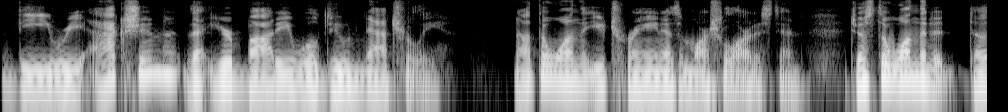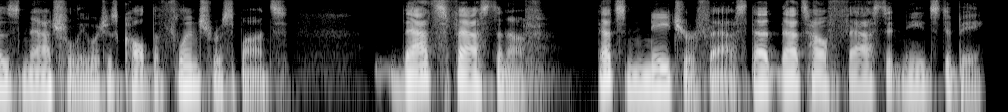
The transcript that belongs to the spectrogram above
the reaction that your body will do naturally, not the one that you train as a martial artist in, just the one that it does naturally, which is called the flinch response. That's fast enough. That's nature fast. That that's how fast it needs to be.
